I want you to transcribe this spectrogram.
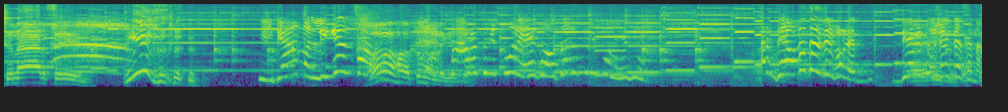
সোনার সেন। এটা আমার লিগে আনছো ও হ তোমার লাগে। তাড়াতাড়ি পরে দাও তাড়াতাড়ি পরে দাও। আর দেও না তাড়াতাড়ি পরে। দেরি তো যে না।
